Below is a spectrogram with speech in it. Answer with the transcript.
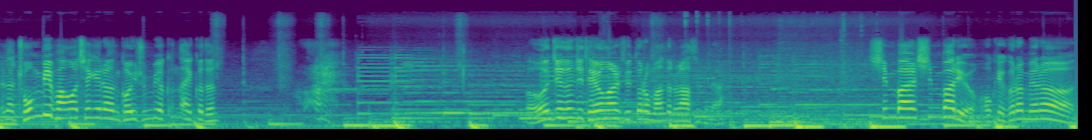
일단 좀비 방어 체계는 거의 준비가 끝나 있거든. 언제든지 대응할 수 있도록 만들어 놨습니다. 신발, 신발이요. 오케이, 그러면은,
